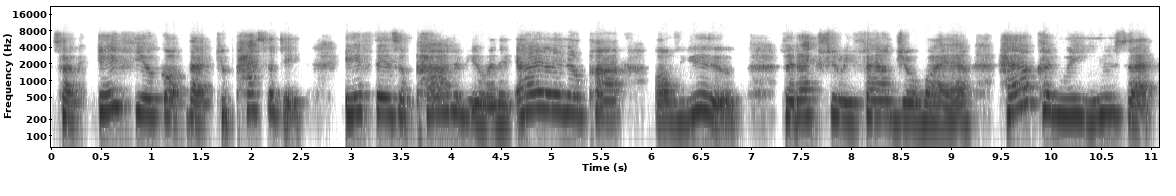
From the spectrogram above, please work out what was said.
so if you've got that capacity, if there's a part of you, an alien part of you that actually found your way out, how can we use that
